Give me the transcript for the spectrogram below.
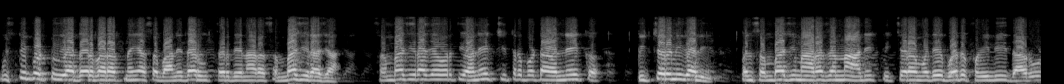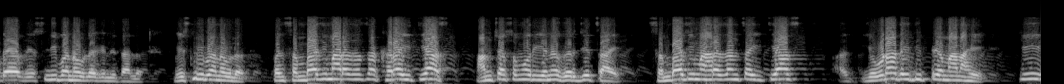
कुस्तीपट्टू या दरबारात नाही असं बाणेदार उत्तर देणारा संभाजी राजा. संभाजी राजावरती अनेक चित्रपट अनेक पिक्चर निघाली पण संभाजी महाराजांना अनेक पिक्चरामध्ये बदफैली दारुड्या व्यसनी बनवलं गेण्यात आलं व्यसनी बनवलं. पण संभाजी महाराजांचा खरा इतिहास आमच्यासमोर येणं गरजेचं आहे. संभाजी महाराजांचा इतिहास एवढा दैदिप्यमान आहे की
